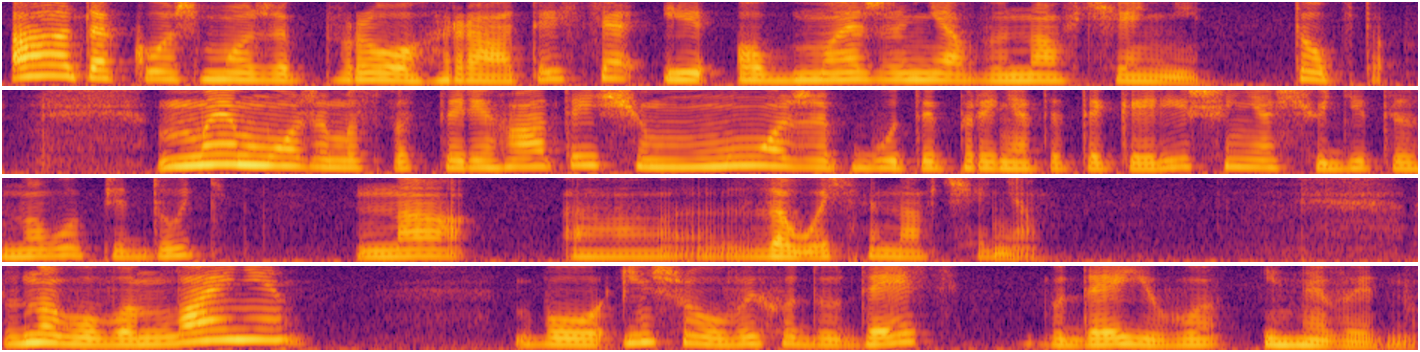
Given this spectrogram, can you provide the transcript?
а також може програтися і обмеження в навчанні. Тобто ми можемо спостерігати, що може бути прийнято таке рішення, що діти знову підуть на е, заочне навчання. Знову в онлайні, бо іншого виходу десь буде його і не видно.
